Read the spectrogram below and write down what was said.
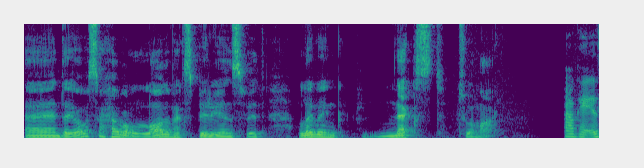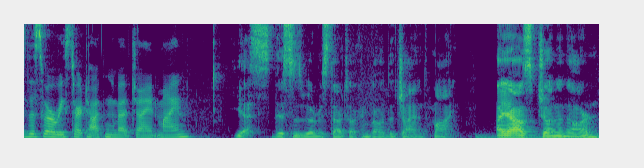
and they also have a lot of experience with living next to a mine. Okay, is this where we start talking about Giant Mine? Yes, this is where we start talking about the giant mine. I asked John and Arn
